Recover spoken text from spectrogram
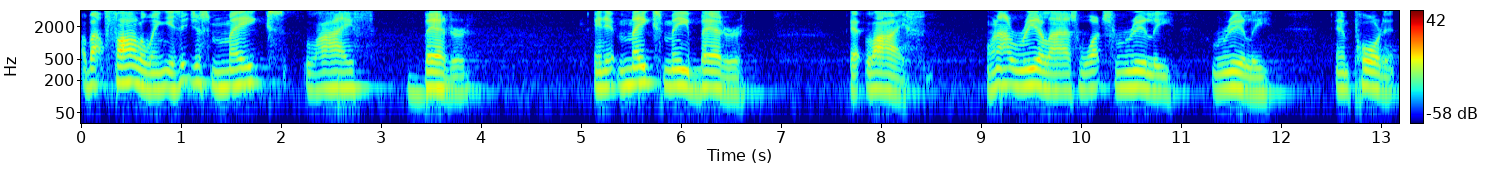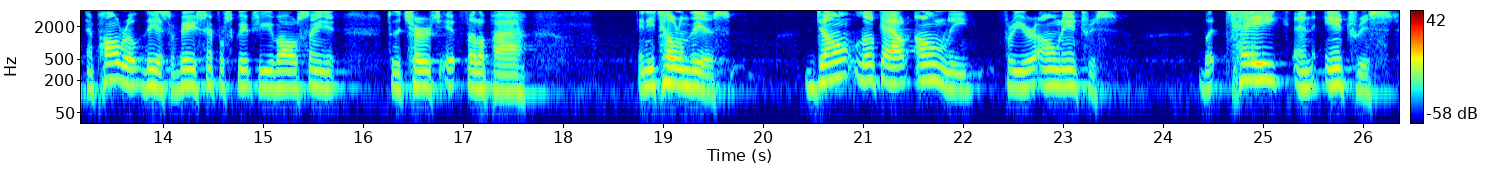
about following is it just makes life better and it makes me better at life when I realize what's really, really important. And Paul wrote this, a very simple scripture. You've all seen it to the church at Philippi. And he told them this Don't look out only for your own interests, but take an interest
